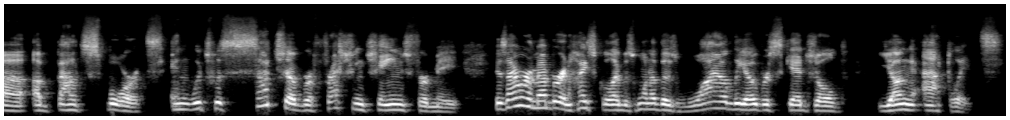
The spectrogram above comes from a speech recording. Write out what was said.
uh, about sports, and which was such a refreshing change for me. Because I remember in high school, I was one of those wildly overscheduled young athletes,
